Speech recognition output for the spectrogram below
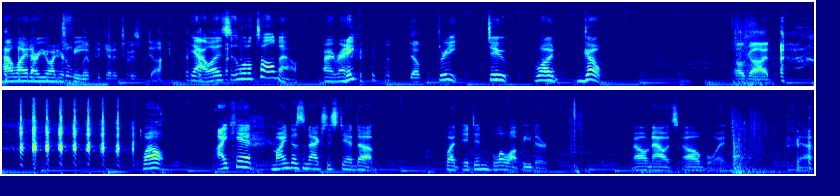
How light are you on It's your a feet? lift to get into his duck. Yeah, well, it's a little tall now. All right, ready? Yep. Three, two, one, go. Oh God. Well, I can't. Mine doesn't actually stand up, but it didn't blow up either. Oh, now it's. Oh boy. Yeah.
